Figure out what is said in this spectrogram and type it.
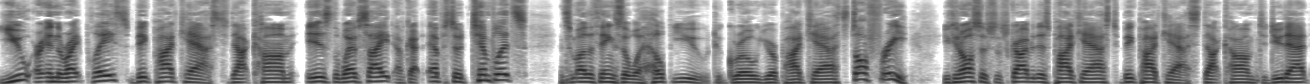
you are in the right place. Bigpodcast.com is the website. I've got episode templates and some other things that will help you to grow your podcast. It's all free. You can also subscribe to this podcast, bigpodcast.com to do that.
